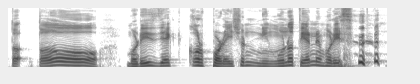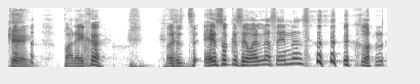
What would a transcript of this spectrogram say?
to- todo Maurice Jack Corporation, ninguno tiene, Maurice. ¿Qué? Pareja. Es- Eso que se va en las cenas, mejor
